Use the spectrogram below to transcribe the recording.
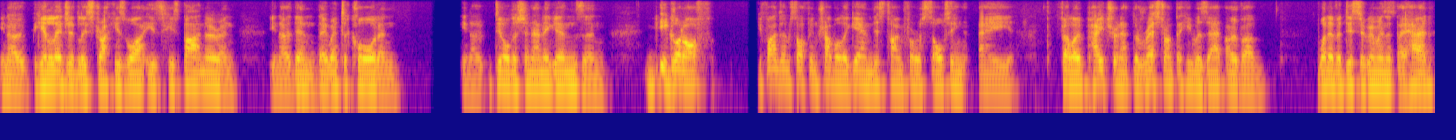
you know, he allegedly struck his wife, his his partner, and you know, then they went to court and you know did all the shenanigans, and he got off. He finds himself in trouble again, this time for assaulting a fellow patron at the restaurant that he was at over whatever disagreement that they had.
